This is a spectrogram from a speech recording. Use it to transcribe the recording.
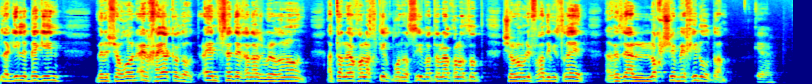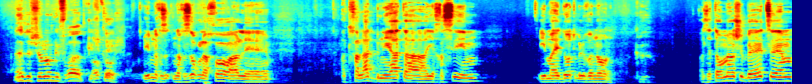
להגיד לבגין ולשרון, אין חיה כזאת, אין סדר חדש בלבנון. אתה לא יכול להכתיר פה נשיא ואתה לא יכול לעשות שלום נפרד עם ישראל. הרי זה הלוק שהם הכילו אותם. כן. איזה שלום נפרד, קשקוש. אוקיי. אם נחזור לאחורה להתחלת בניית היחסים עם העדות בלבנון. כן. אז אתה אומר שבעצם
